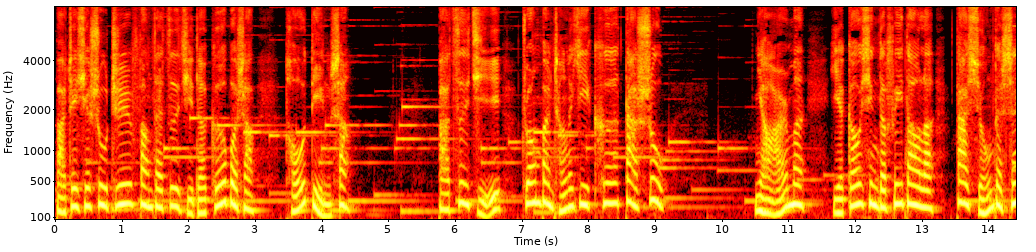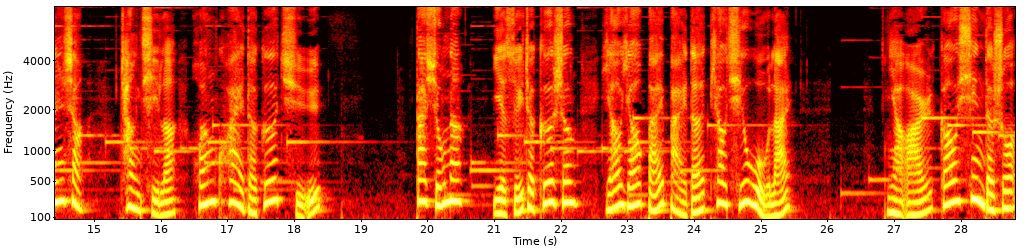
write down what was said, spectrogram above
把这些树枝放在自己的胳膊上、头顶上，把自己装扮成了一棵大树。鸟儿们也高兴地飞到了大熊的身上，唱起了欢快的歌曲。大熊呢，也随着歌声摇摇摆摆地跳起舞来。鸟儿高兴地说：“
